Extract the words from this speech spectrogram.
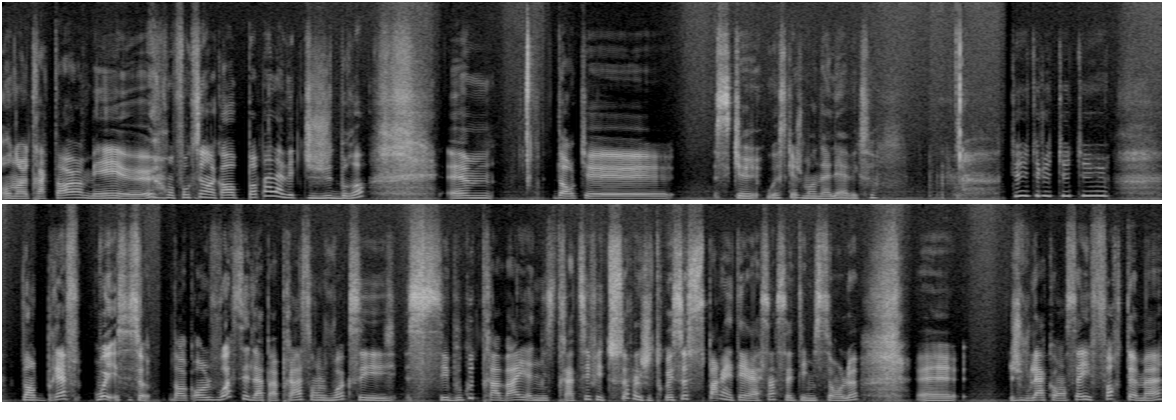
On a un tracteur, mais on fonctionne encore pas mal avec du jus de bras. Donc, ce que, où est-ce que je m'en allais avec ça? Donc, bref, oui, c'est ça. Donc, on le voit que c'est de la paperasse, on le voit que c'est, beaucoup de travail administratif et tout ça. Fait que j'ai trouvé ça super intéressant, cette émission-là. Euh, je vous la conseille fortement.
